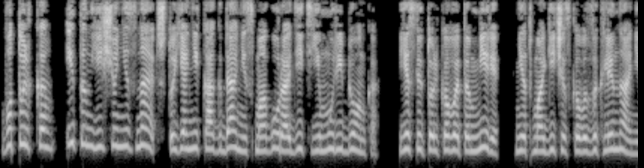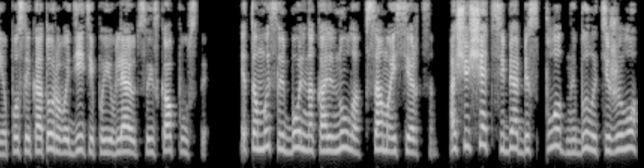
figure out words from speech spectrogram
Вот только Итан еще не знает, что я никогда не смогу родить ему ребенка, если только в этом мире нет магического заклинания, после которого дети появляются из капусты. Эта мысль больно кольнула в самое сердце. Ощущать себя бесплодной было тяжело,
